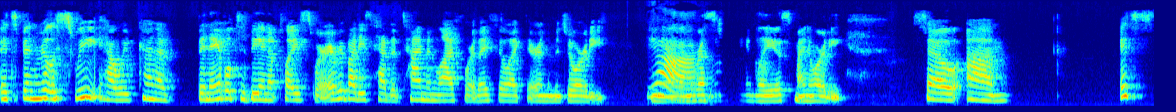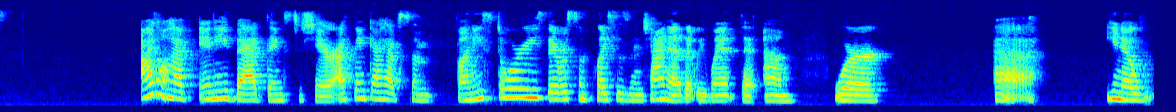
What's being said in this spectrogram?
it's been really sweet how we've kind of been able to be in a place where everybody's had a time in life where they feel like they're in the majority. Yeah. You know, and the rest of the family is minority. So, um, it's, I don't have any bad things to share. I think I have some funny stories. There were some places in China that we went that, um, were, uh, you know,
